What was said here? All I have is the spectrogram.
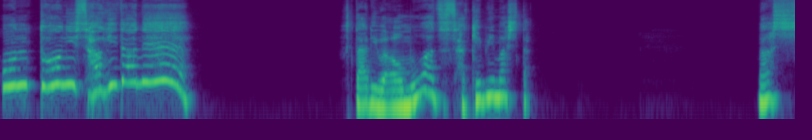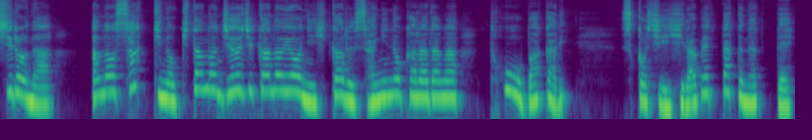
本当に詐欺だね。二人は思わず叫びました。真っ白なあのさっきの北の十字架のように光るサギの体が塔ばかり少し平べったくなって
